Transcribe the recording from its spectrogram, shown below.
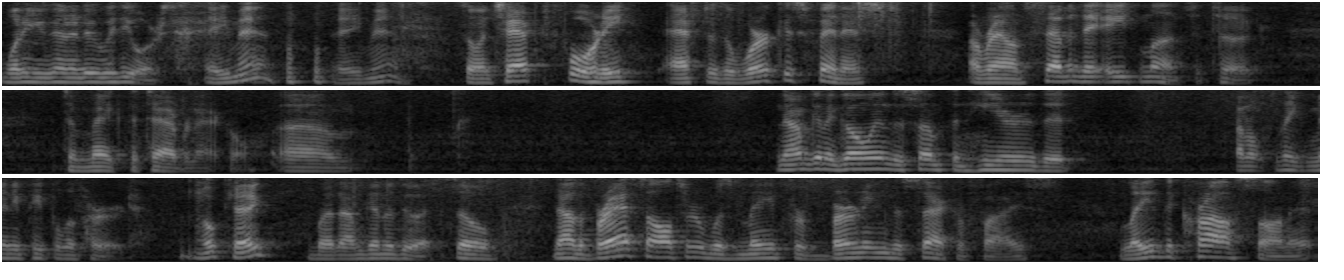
what are you going to do with yours? Amen. Amen. So, in chapter 40, after the work is finished, around seven to eight months it took to make the tabernacle. Um, now, I'm going to go into something here that I don't think many people have heard. Okay. But I'm going to do it. So, now the brass altar was made for burning the sacrifice, laid the cross on it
